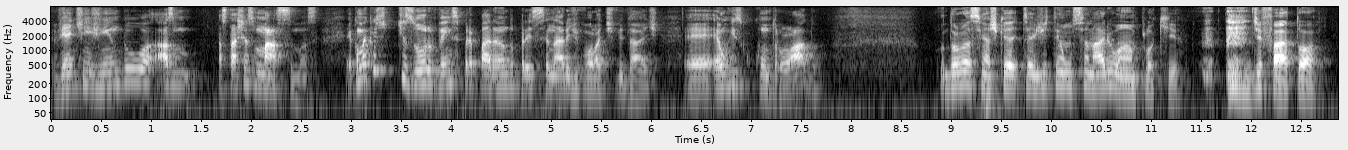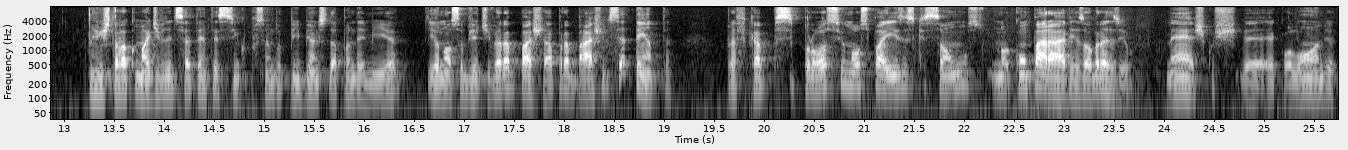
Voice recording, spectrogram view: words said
vem atingindo as, as taxas máximas. É, como é que o Tesouro vem se preparando para esse cenário de volatilidade? É, é um risco controlado? Douglas, assim, acho que a gente tem um cenário amplo aqui. De fato, ó, a gente estava com uma dívida de 75% do PIB antes da pandemia e o nosso objetivo era baixar para baixo de 70%, para ficar próximo aos países que são comparáveis ao Brasil. México, é, é, Colômbia.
